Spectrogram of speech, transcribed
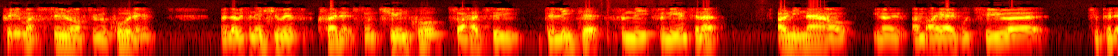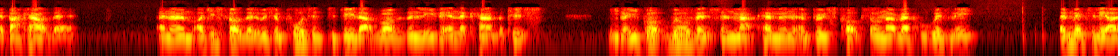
pretty much soon after recording, but there was an issue with credits on TuneCore, so I had to delete it from the from the internet. Only now, you know, am I able to uh, to put it back out there. And um, I just felt that it was important to do that rather than leave it in the can because, you know, you've got Will Vinson, Matt Penman, and Bruce Cox on that record with me. Admittedly, I,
